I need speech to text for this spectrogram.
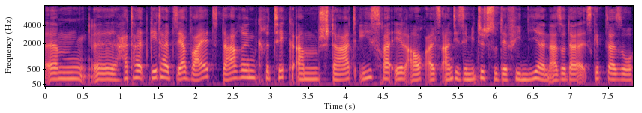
ähm, äh, hat halt, geht halt sehr weit darin, Kritik am Staat Israel auch als antisemitisch zu definieren. Also da es gibt da so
